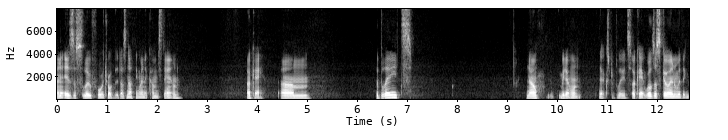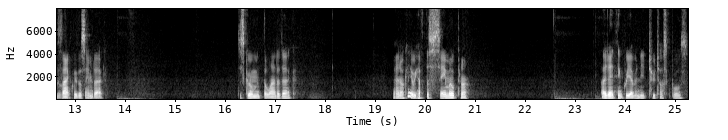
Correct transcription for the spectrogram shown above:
And it is a slow 4 drop that does nothing when it comes down. Okay, um... The blades? No, we don't want the extra blades. Okay, we'll just go in with exactly the same deck. Just going with the ladder deck. And okay, we have the same opener. I don't think we ever need two Tusk Boars.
